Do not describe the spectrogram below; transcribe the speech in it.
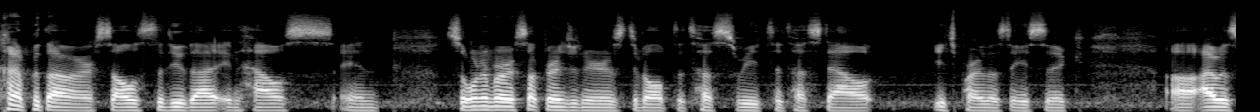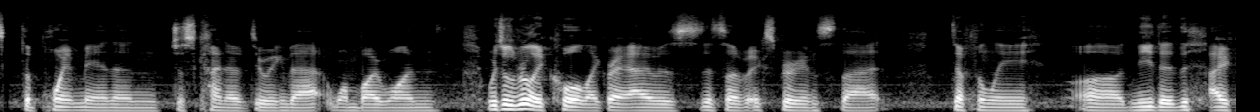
kind of put that on ourselves to do that in house. And so one of our software engineers developed a test suite to test out each part of this ASIC. Uh, I was the point man and just kind of doing that one by one, which was really cool. Like, right, I was, it's an experience that definitely uh, needed. I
